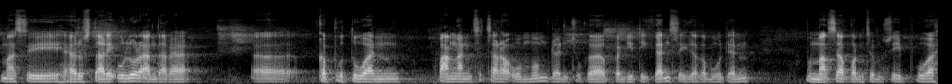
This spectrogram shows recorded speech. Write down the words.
masih harus tarik ulur antara eh, kebutuhan pangan secara umum dan juga pendidikan sehingga kemudian memaksa konsumsi buah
